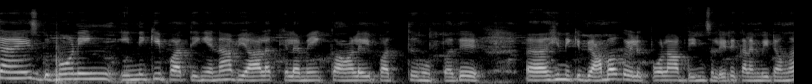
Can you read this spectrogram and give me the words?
கைஸ் குட் மார்னிங் இன்றைக்கி பார்த்தீங்கன்னா வியாழக்கிழமை காலை பத்து முப்பது. இன்றைக்கி வியாபா கோயிலுக்கு போகலாம் அப்படின்னு சொல்லிட்டு கிளம்பிட்டோங்க.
